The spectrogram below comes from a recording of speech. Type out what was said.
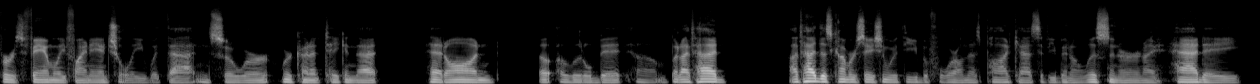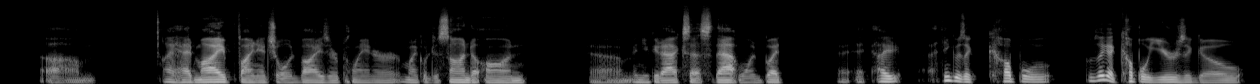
for his family financially with that, and so we're we're kind of taking that head on a, a little bit. Um, but I've had I've had this conversation with you before on this podcast if you've been a listener, and I had a um, I had my financial advisor planner Michael Jasonda on, um, and you could access that one. But I I think it was a couple it was like a couple years ago.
